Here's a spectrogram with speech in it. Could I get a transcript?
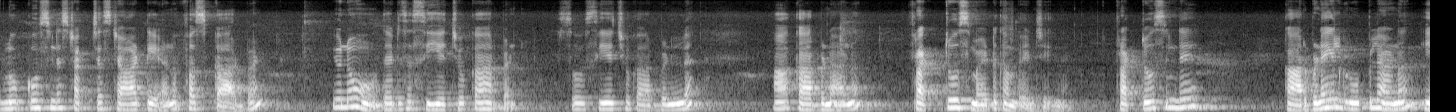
ഗ്ലൂക്കോസിന്റെ സ്ട്രക്ചർ സ്റ്റാർട്ട് ചെയ്യാണ് first carbon you know that is a C H O carbon so C H O കാർബണിൽ ആ കാർബണാണ് ഫ്രക്ടോസുമായിട്ട് കമ്പയർ ചെയ്യുന്നത്. ഫ്രക്ടോസിന്റെ കാർബണൈൽ ഗ്രൂപ്പിലാണ് ഈ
